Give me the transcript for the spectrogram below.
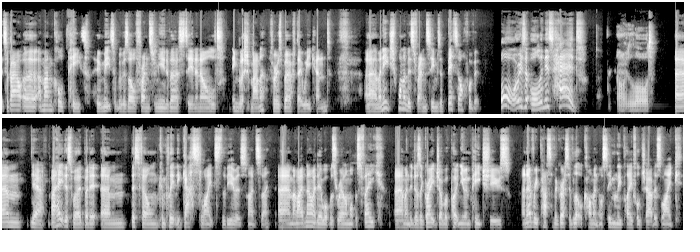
It's about a, a man called Pete who meets up with his old friends from university in an old English manor for his birthday weekend, um, and each one of his friends seems a bit off with him. Or is it all in his head? Oh lord, Um, yeah, I hate this word, but it um, this film completely gaslights the viewers. I'd say, um, and I had no idea what was real and what was fake. Um, and it does a great job of putting you in Pete's shoes. And every passive aggressive little comment or seemingly playful jab is like,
